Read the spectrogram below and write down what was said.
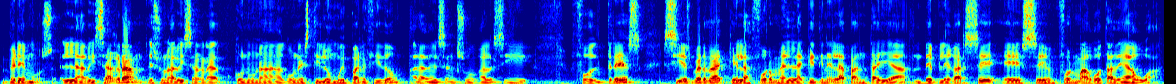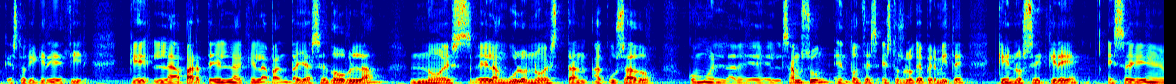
Veremos. La bisagra es una bisagra con un estilo muy parecido a la del Samsung Galaxy Fold 3. Si es verdad que la forma en la que tiene la pantalla de plegarse es en forma gota de agua. ¿Esto qué quiere decir? Que la parte en la que la pantalla se dobla, no es, el ángulo no es tan acusado como en la del Samsung. Entonces, esto es lo que permite que no se cree ese,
